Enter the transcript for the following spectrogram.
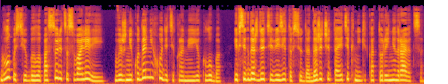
Глупостью было поссориться с Валерией. Вы же никуда не ходите, кроме ее клуба, и всегда ждете визитов сюда, даже читаете книги, которые не нравятся.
